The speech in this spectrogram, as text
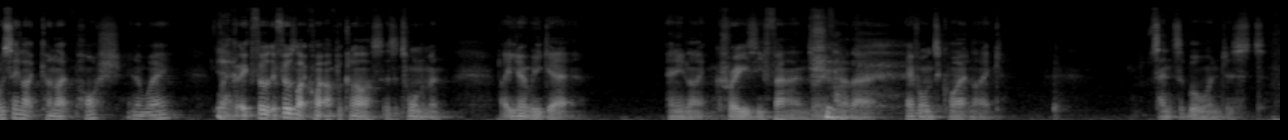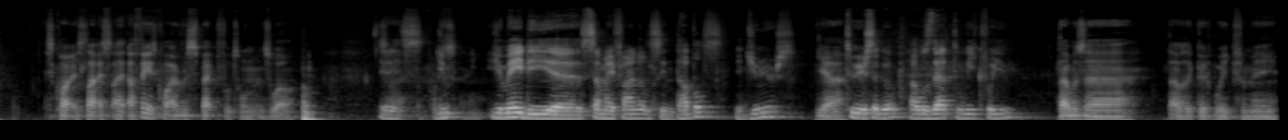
I would say like kind of like posh in a way. Yeah. Like it feels it feels like quite upper class as a tournament. Like you don't really get any like crazy fans or anything like that. Everyone's quite like sensible and just. It's quite. It's like. It's, I I think it's quite a respectful tournament as well. It So is. You- say- You made the uh, semifinals in doubles, the juniors, yeah. two years ago. How was that week for you? That was a that was a good week for me.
